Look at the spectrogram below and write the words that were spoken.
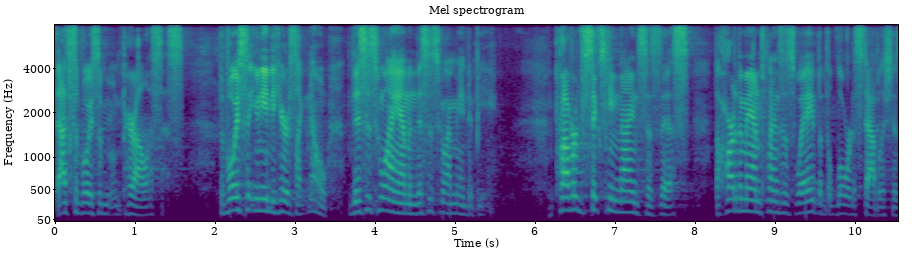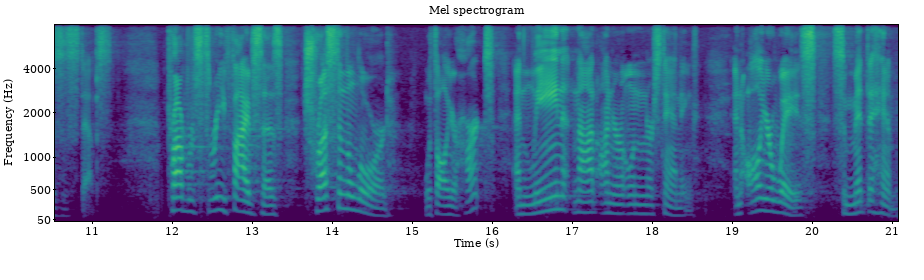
That's the voice of paralysis. The voice that you need to hear is like, no, this is who I am and this is who I'm made to be. Proverbs 16:9 says this: The heart of the man plans his way, but the Lord establishes his steps. Proverbs 3 5 says, Trust in the Lord with all your heart and lean not on your own understanding. And all your ways submit to him,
